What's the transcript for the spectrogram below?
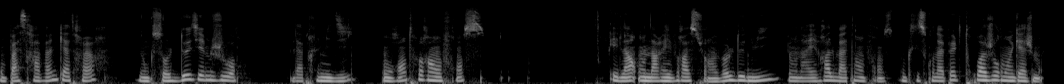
On passera 24 heures. Donc sur le deuxième jour, l'après-midi, on rentrera en France. Et là, on arrivera sur un vol de nuit et on arrivera le matin en France. Donc c'est ce qu'on appelle trois jours d'engagement.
